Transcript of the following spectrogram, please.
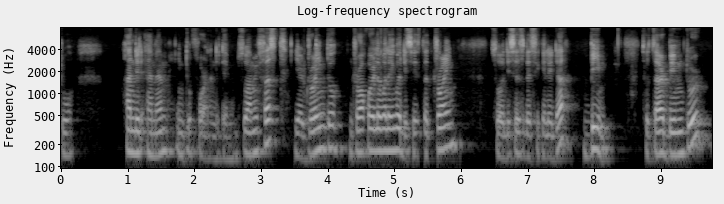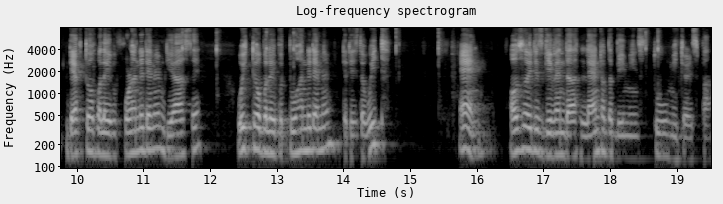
200 mm into 400 mm. So I'm first here drawing to draw this is the drawing. So this is basically the beam. So our beam tour depth to 400 mm dia width to 200 mm that is the width and also it is given the length of the beam is 2 meter span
